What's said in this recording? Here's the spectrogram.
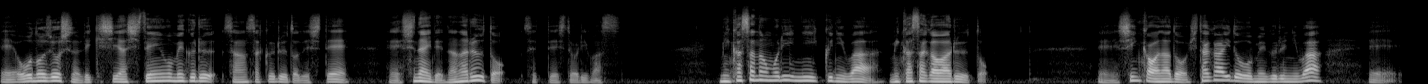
えー、大野城市の歴史や自然をめぐる散策ルートでしてえー、市内で7ルート設定しております。三笠の森に行くには三笠川ルート、えー、新川など日田街道を巡るには、えー、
